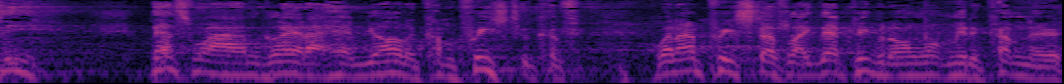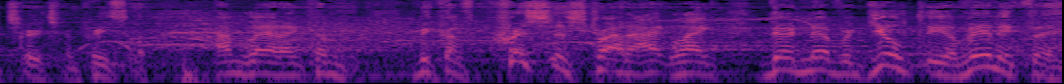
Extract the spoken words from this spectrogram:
See, that's why I'm glad I have y'all to come preach to, because when I preach stuff like that, people don't want me to come to their church and preach. I'm glad I come, because Christians try to act like they're never guilty of anything.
